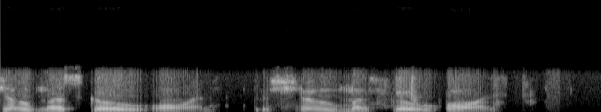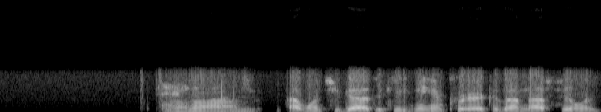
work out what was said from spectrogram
show must go on. The show must go on. And um, I want you guys to keep me in prayer because I'm not feeling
